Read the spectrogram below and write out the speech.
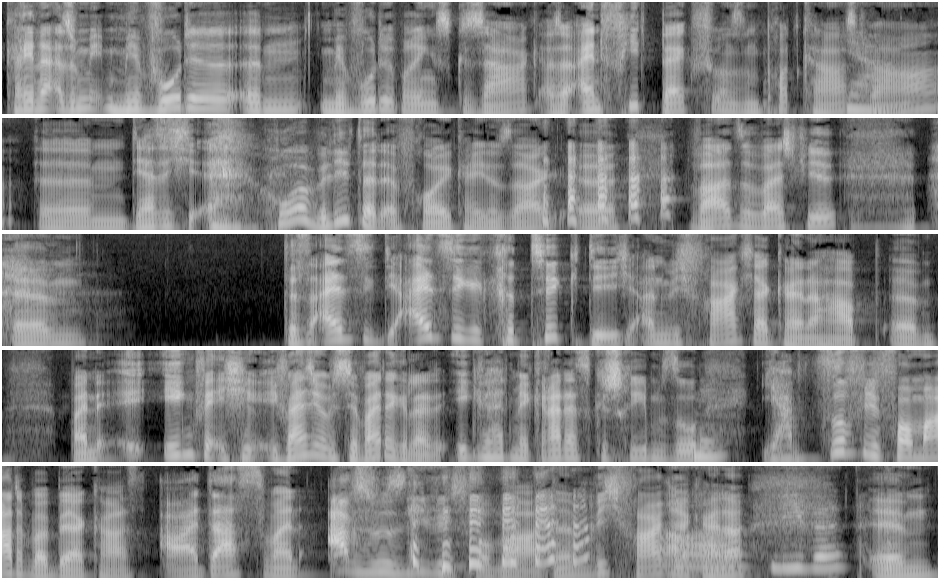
Carina, also mir, mir wurde ähm, mir wurde übrigens gesagt, also ein Feedback für unseren Podcast Ja. war, ähm, der sich äh, hoher Beliebtheit erfreut, kann ich nur sagen, äh, war zum Beispiel ähm, das einzige, die einzige Kritik, die ich an mich fragt ja keiner habe, ähm, meine, irgendwer, ich, ich weiß nicht, ob ich es dir weitergeleitet, irgendwer hat mir gerade erst geschrieben, so, Nee. ihr habt so viele Formate bei Bergcast, aber das ist mein absolutes Lieblingsformat. ne? Mich fragt ja Oh, keiner. Liebe. Ähm,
